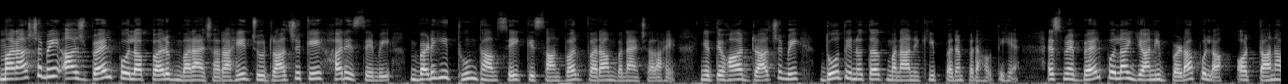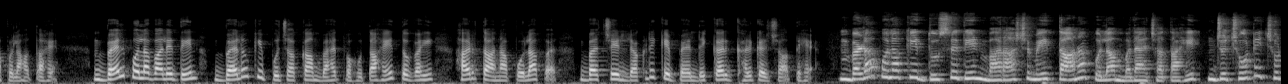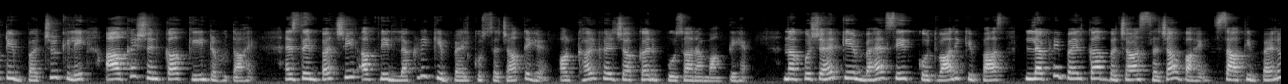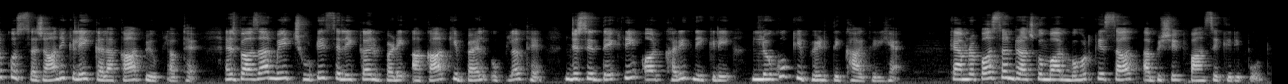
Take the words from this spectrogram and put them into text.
महाराष्ट्र में आज बैल पोला पर्व मनाया जा रहा है, जो राज्य के हर हिस्से में बड़ी ही धूमधाम से किसान वर्ग द्वारा मनाया जा रहा है। यह त्योहार राज्य में दो दिनों तक मनाने की परंपरा होती है। इसमें बैल पोला यानी बड़ा पोला और ताना पोला होता है। बैल पोला वाले दिन बैलों की पूजा का महत्व होता है तो वही हर ताना पोला पर बच्चे लकड़ी के बैल लेकर घर घर जाते हैं। बड़ा पोला के दूसरे दिन महाराष्ट्र में ताना पोला मनाया जाता है, जो छोटे छोटे बच्चों के लिए आकर्षण का केंद्र होता है। इस दिन बच्चे अपने लकड़ी के बैल को सजाते हैं और घर घर जाकर पुजारा मांगते हैं। नागपुर शहर के महल से कोतवाली के पास लकड़ी बैल का बाज़ार सजा हुआ है। साथ ही बैलों को सजाने के लिए कलाकार भी उपलब्ध है। इस बाज़ार में छोटे से लेकर बड़े आकार के बैल उपलब्ध है, जिसे देखने और खरीदने के लिए लोगों की भीड़ दिखाई दे रही है। कैमरा पर्सन राजकुमार मोहट के साथ अभिषेक पांसे की रिपोर्ट।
